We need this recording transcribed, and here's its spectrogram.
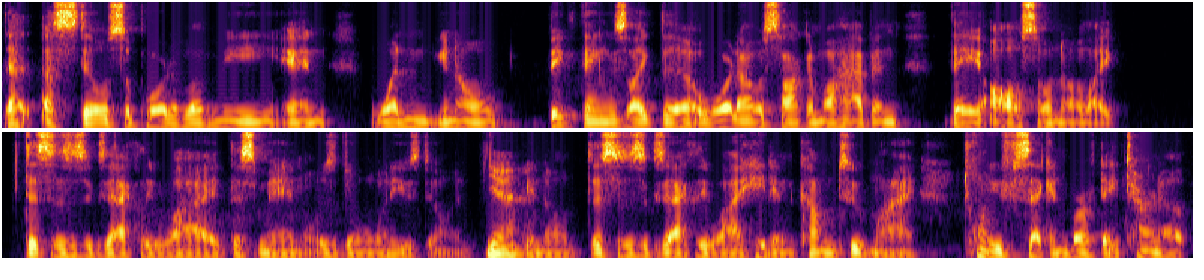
that are still supportive of me. And when you know big things like the award I was talking about happen, they also know like this is exactly why this man was doing what he was doing. yeah. You know, this is exactly why he didn't come to my 22nd birthday turn up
